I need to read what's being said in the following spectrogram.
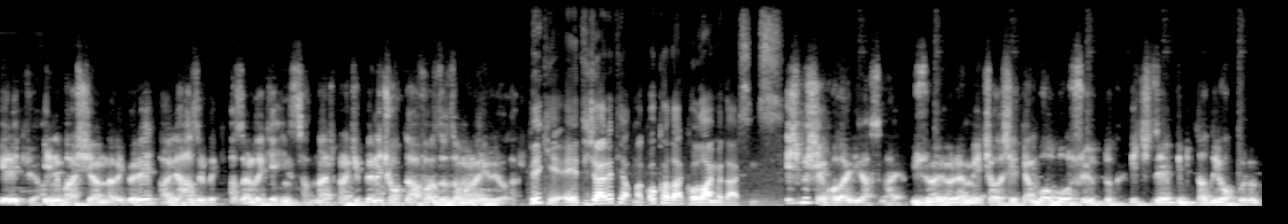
gerekiyor. Yeni başlayanlara göre hali hazırdaki, pazardaki insanlar rakiplerine çok daha fazla zaman ayırıyorlar. Peki e-ticaret yapmak o kadar kolay mı dersiniz? Hiçbir şey kolay değil aslında hayat. Yüzme öğrenmeye çalışırken bol bol su yuttuk. Hiç zevkli bir tadı yok bunun.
